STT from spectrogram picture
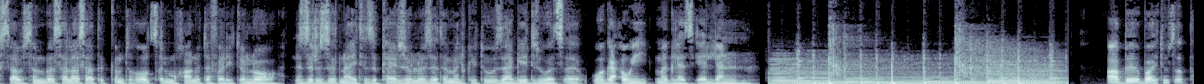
ክሳብ ሰንበት ሰላሳ ጥቅምቲ ክቕጽል ምዃኑ ተፈሊጡ'ሎ። ንዝርዝር ናይቲ ዝካየድ ዘሎ ዘተ ኣመልኪቱ ዛጊድ ዝወጸ ወግዓዊ መግለጺ የለን። ኣብ ባይቶ ጸጥታ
